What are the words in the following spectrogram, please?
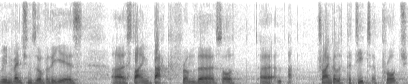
reinventions over the years, uh, starting back from the sort of uh, of Petit approach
